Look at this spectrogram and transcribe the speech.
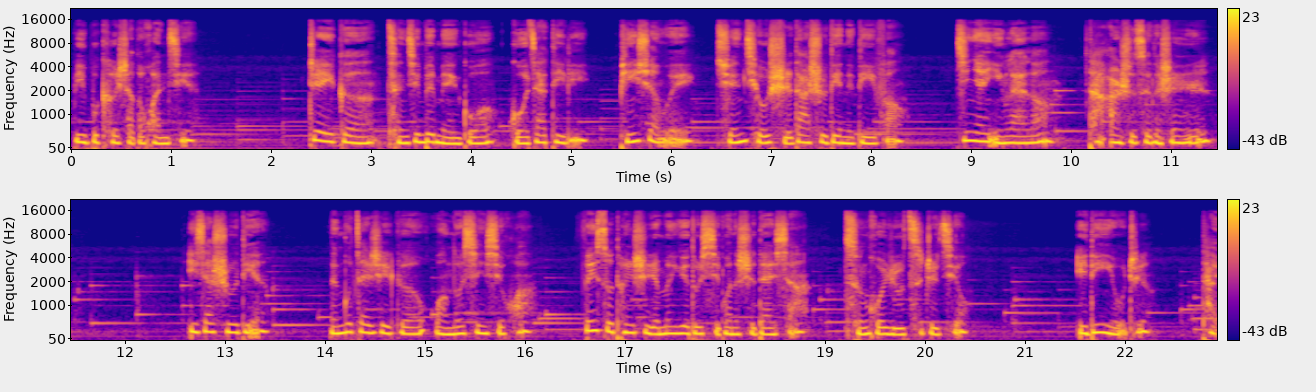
必不可少的环节。这一个曾经被美国国家地理评选为全球十大书店的地方，今年迎来了他二十岁的生日。一家书店能够在这个网络信息化、飞速吞噬人们阅读习惯的时代下存活如此之久，一定有着它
